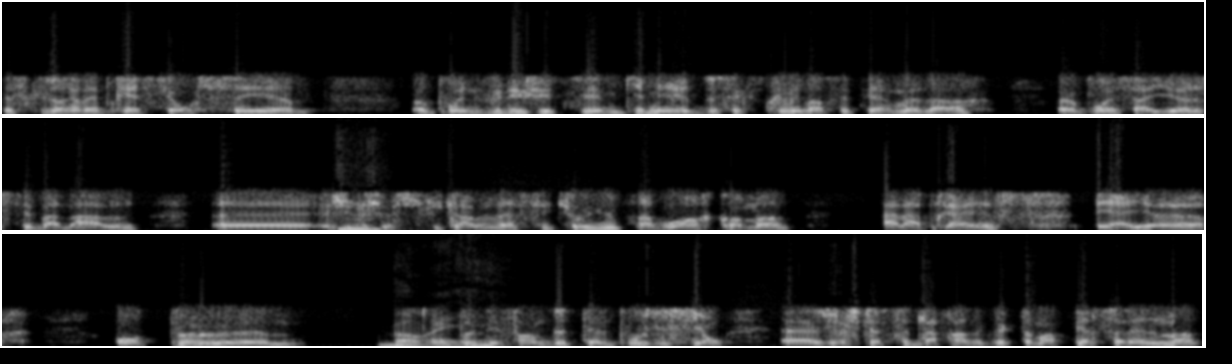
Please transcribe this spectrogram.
est-ce qu'ils auraient l'impression que c'est euh, un point de vue légitime qui mérite de s'exprimer dans ces termes-là? Un point sa gueule, c'est banal. Euh, je, je suis quand même assez curieux de savoir comment, à la presse et ailleurs, on peut, euh, Bon, on peut défendre de telles positions. Euh, je, je te cite la phrase exactement. Personnellement,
